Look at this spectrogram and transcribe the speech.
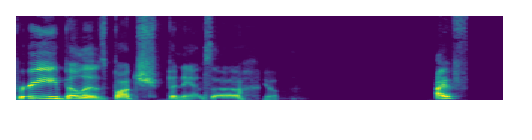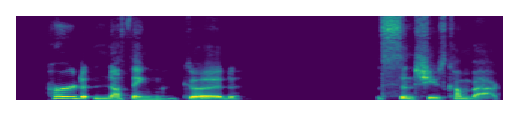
Brie Bella's botch bonanza. Yep. I've heard nothing good since she's come back.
